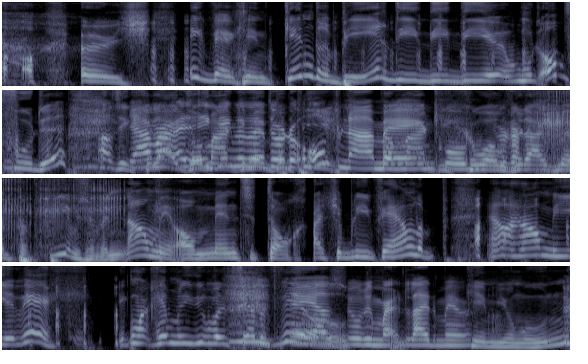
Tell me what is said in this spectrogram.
Eus, ik ben geen kinderbeer die, die, die je moet opvoeden. Als ik Ja, maar geluid wil ik denk maken dat het door de papier, opname Dan maak ik gewoon geluid met papier. We nou mee? Oh, mensen toch, alsjeblieft, help. Haal, me hier weg. Ik mag helemaal niet doen wat ik zelf wil. Nee, ja, sorry, maar het leidde me. Kim Jong-un.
